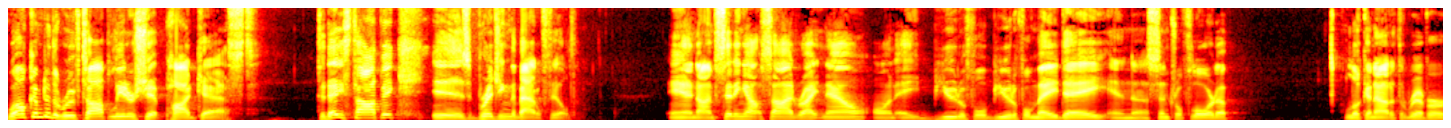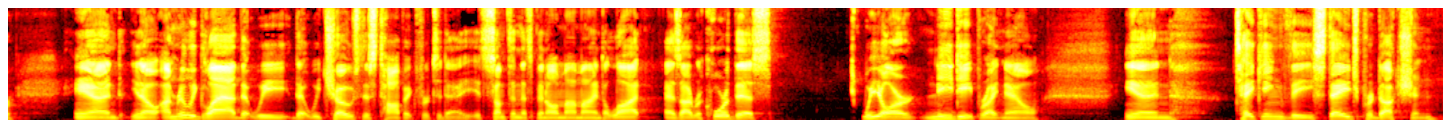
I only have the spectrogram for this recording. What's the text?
Welcome to the Rooftop Leadership Podcast. Today's topic is bridging the battlefield. And I'm sitting outside right now on a beautiful, beautiful May day in uh, Central Florida, looking out at the river. And you know, I'm really glad that we that we chose this topic for today. It's something that's been on my mind a lot as I record this. We are knee deep right now in taking the stage production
